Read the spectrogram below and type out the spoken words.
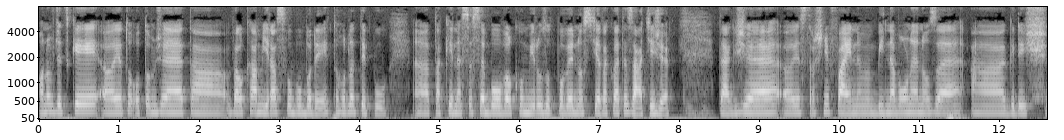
Ono vždycky eh, je to o tom, že ta velká míra svobody tohoto typu eh, taky nese sebou velkou míru zodpovědnosti a takové té zátěže. Mm-hmm. Takže eh, je strašně fajn být na volné noze a když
